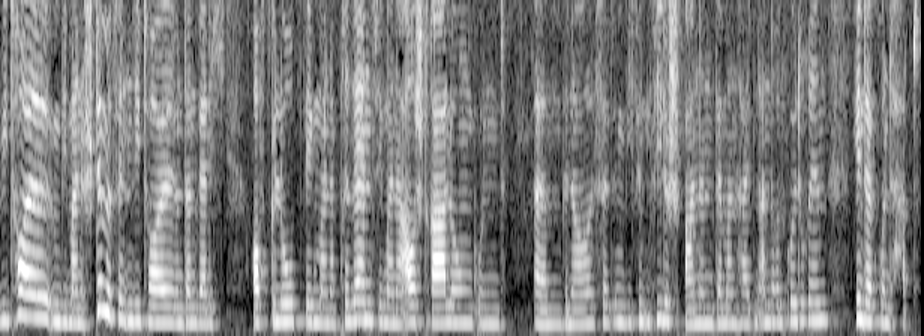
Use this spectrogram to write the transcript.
wie toll, irgendwie meine Stimme finden sie toll und dann werde ich oft gelobt wegen meiner Präsenz, wegen meiner Ausstrahlung und ähm, genau, es halt irgendwie finden viele spannend, wenn man halt einen anderen kulturellen Hintergrund hat.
